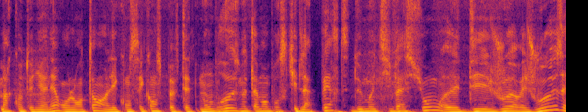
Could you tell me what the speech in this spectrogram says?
Marc-Anthony Hanner, on l'entend, hein, les conséquences peuvent être nombreuses, notamment pour ce qui est de la perte de motivation euh, des joueurs et joueuses.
